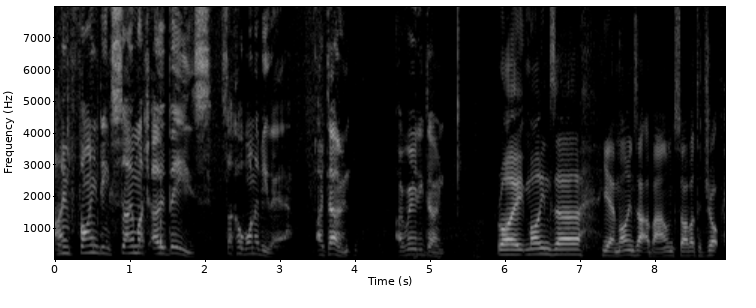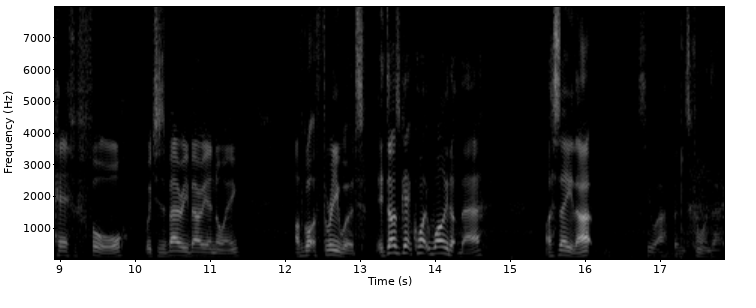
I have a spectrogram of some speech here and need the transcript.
I'm finding so much OBs. It's like I want to be there. I don't. I really don't. Right, mine's uh, yeah, mine's out of bounds, so I've had to drop here for four, which is very, very annoying. I've got a three wood. It does get quite wide up there. I say that. see what happens. Come on, Deck.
